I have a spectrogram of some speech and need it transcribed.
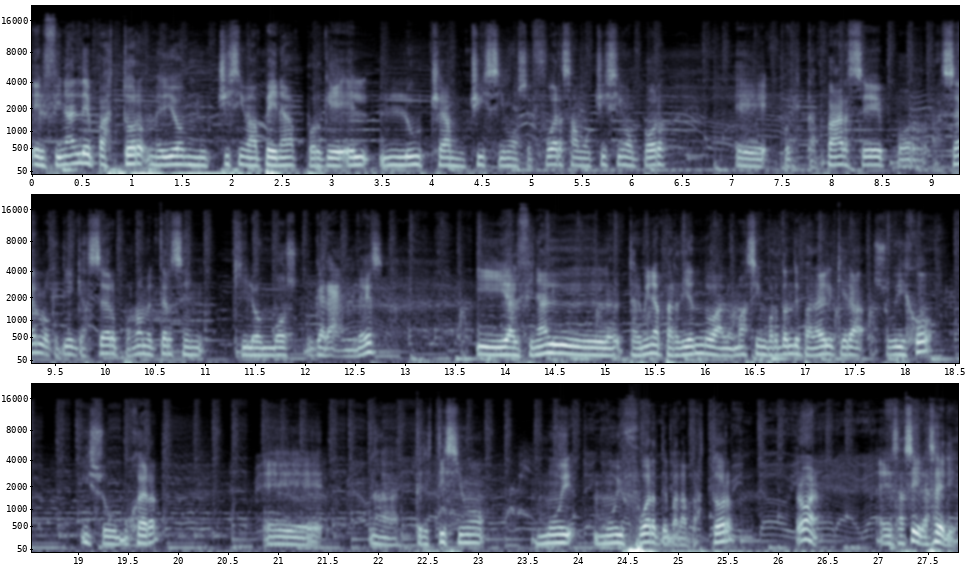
el final de Pastor me dio muchísima pena porque él lucha muchísimo, se esfuerza muchísimo por, eh, por escaparse, por hacer lo que tiene que hacer, por no meterse en quilombos grandes. Y al final termina perdiendo a lo más importante para él, que era su hijo, y su mujer. Eh, nada, tristísimo, muy, muy fuerte para Pastor. Pero bueno, es así la serie.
